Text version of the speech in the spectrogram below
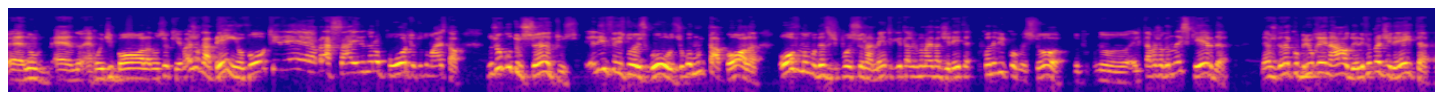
É, não, é, é ruim de bola, não sei o quê. Mas jogar bem, eu vou querer abraçar ele no aeroporto e tudo mais e tal. No jogo contra o Santos, ele fez dois gols, jogou muita bola, houve uma mudança de posicionamento, que ele tá jogando mais na direita. Quando ele começou, no, no, ele tava jogando na esquerda me ajudando a cobrir o Reinaldo. Ele foi para a direita.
